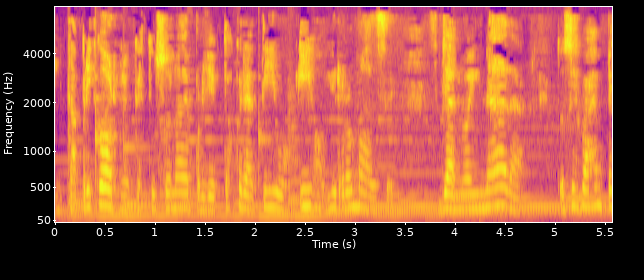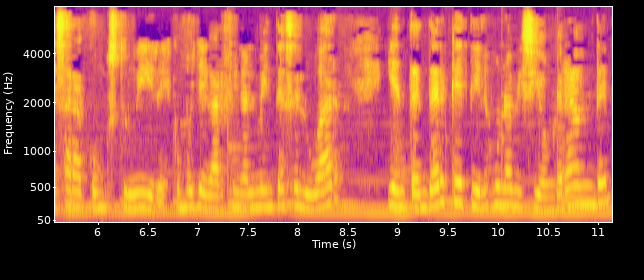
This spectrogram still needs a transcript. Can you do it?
en Capricornio, que es tu zona de proyectos creativos, hijos y romance, ya no hay nada entonces vas a empezar a construir, es como llegar finalmente a ese lugar y entender que tienes una visión grande,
